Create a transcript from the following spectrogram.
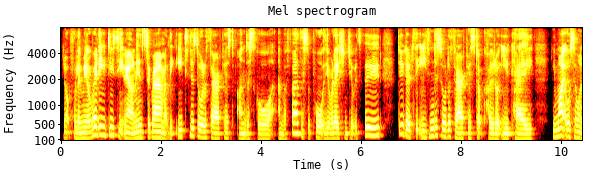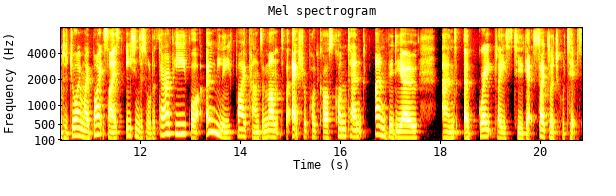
If you're not following me already, do seek me out on Instagram at the eating disorder therapist underscore. And for further support with your relationship with food, do go to the eatingdisordertherapist.co.uk you might also want to join my bite sized eating disorder therapy for only £5 a month for extra podcast content and video, and a great place to get psychological tips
